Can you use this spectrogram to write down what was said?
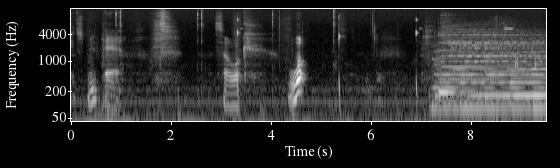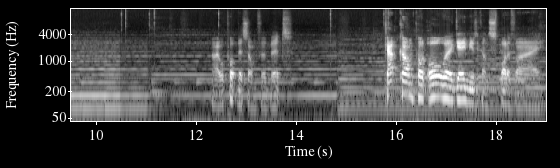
It's there. So look. Whoop. Alright, we'll put this on for a bit. Capcom put all their game music on Spotify.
